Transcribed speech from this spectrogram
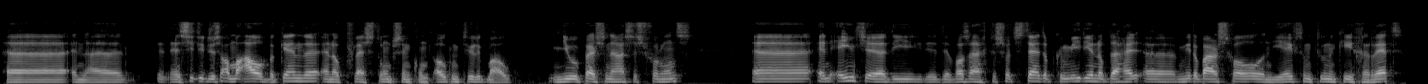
en, en ziet hij dus allemaal oude bekenden. En ook Flash Thompson komt ook natuurlijk, maar ook nieuwe personages voor ons. Uh, en eentje, die, die, die, was eigenlijk een soort stand-up comedian op de uh, middelbare school. En die heeft hem toen een keer gered.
